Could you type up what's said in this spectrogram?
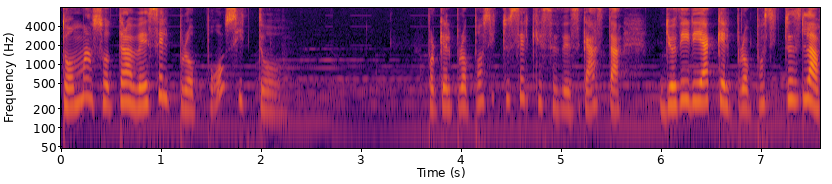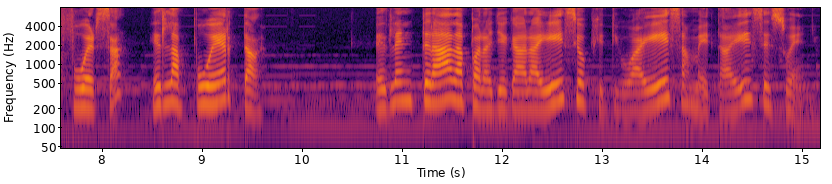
tomas otra vez el propósito. Porque el propósito es el que se desgasta. Yo diría que el propósito es la fuerza, es la puerta, es la entrada para llegar a ese objetivo, a esa meta, a ese sueño.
